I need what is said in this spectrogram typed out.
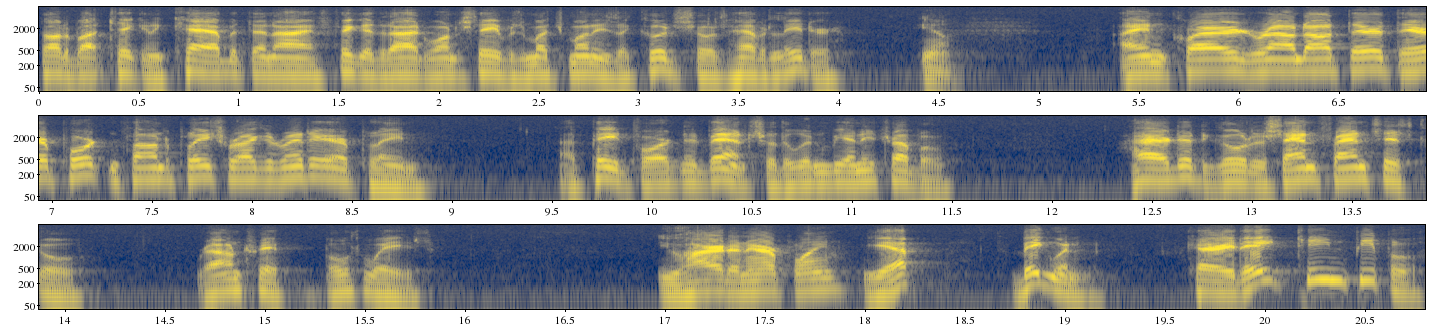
Thought about taking a cab, but then I figured that I'd want to save as much money as I could so as to have it later. Yeah. I inquired around out there at the airport and found a place where I could rent an airplane. I paid for it in advance so there wouldn't be any trouble. Hired it to go to San Francisco. Round trip, both ways. You hired an airplane? Yep, big one. Carried 18 people.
